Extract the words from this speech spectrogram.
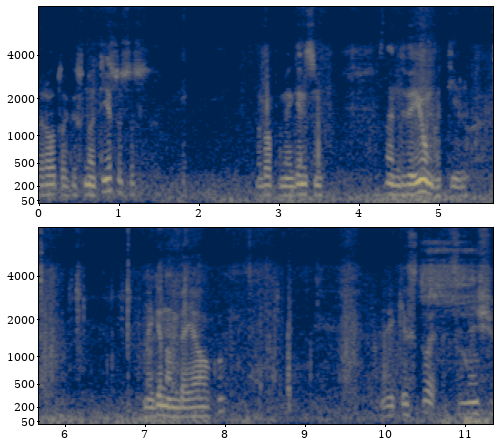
Darau tokius nutysusius. Dabar pamėginsim ant dviejų matylių. Mėginam be jaukų. Reikės tuoj atsinešiu.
